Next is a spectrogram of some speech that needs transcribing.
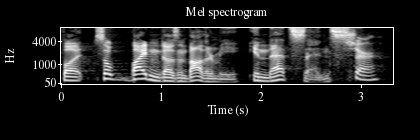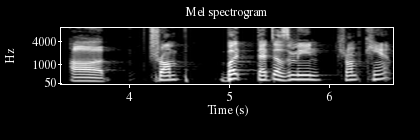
But so Biden doesn't bother me in that sense Sure. uh, Trump, but that doesn't mean Trump can't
